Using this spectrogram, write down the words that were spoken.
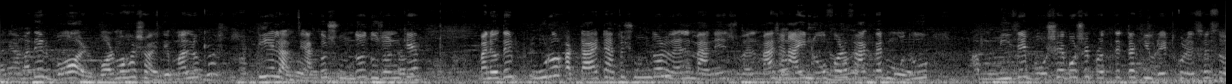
মানে আমাদের বর বর মহাশয় দেবমাল্যকেও ফাটিয়ে লাগছে। এত সুন্দর দুজনকে মানে ওদের পুরো আটায়াটা এত সুন্দর well manage well match and I know for fact that Madhu নিজে বসে বসে প্রত্যেকটা কিউরেট করেছে সো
